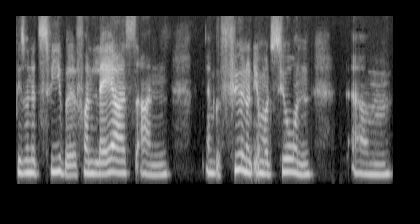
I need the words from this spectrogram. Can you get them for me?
wie so eine Zwiebel, von Layers an an Gefühlen und Emotionen ähm,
